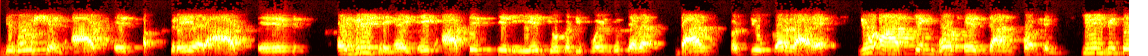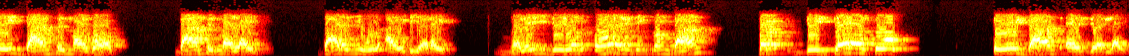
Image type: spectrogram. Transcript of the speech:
devotion art is prayer art is everything एक आर्टिस्ट के लिए जो twenty four into seven dance pursue कर रहा है you asking what is dance for him he will be saying dance is my god dance is my life that is the whole idea right भले ही they don't earn anything from dance but they can also take dance as their life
